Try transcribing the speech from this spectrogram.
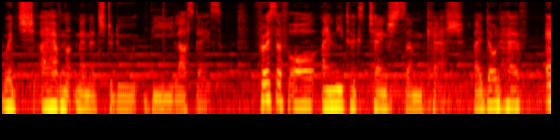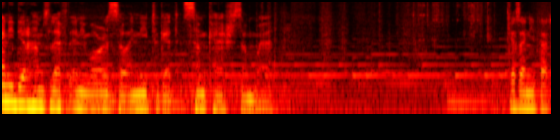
which I have not managed to do the last days. First of all, I need to exchange some cash. I don't have any dirhams left anymore, so I need to get some cash somewhere. Guess I need that.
